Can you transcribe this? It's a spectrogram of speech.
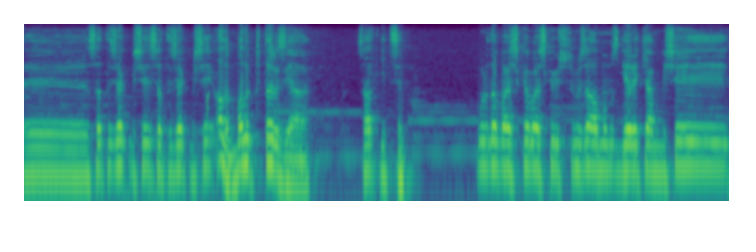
Ee, satacak bir şey satacak bir şey. Alın balık tutarız ya. Sat gitsin. Burada başka başka üstümüze almamız gereken bir şey.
